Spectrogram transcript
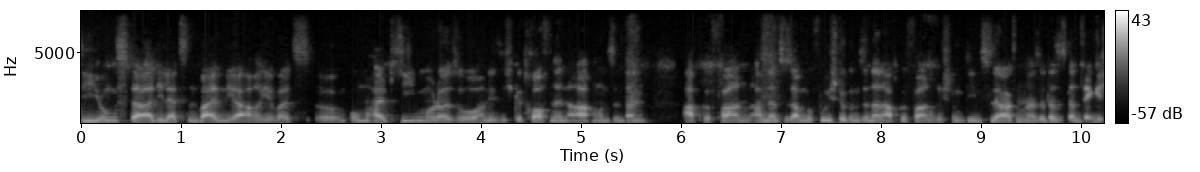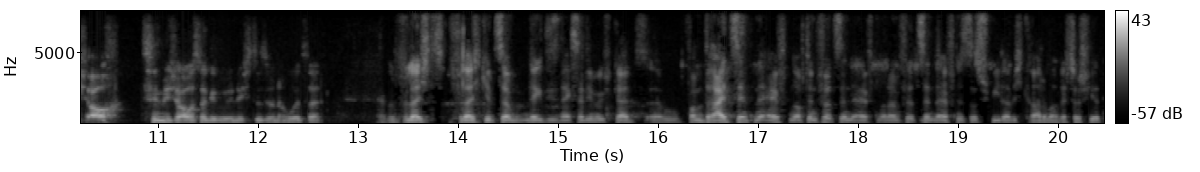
die Jungs da die letzten beiden Jahre jeweils äh, um halb sieben oder so haben die sich getroffen in Aachen und sind dann abgefahren, haben dann zusammen gefrühstückt und sind dann abgefahren Richtung Dienstlaken. Also das ist dann, denke ich, auch ziemlich außergewöhnlich zu so einer Uhrzeit. Ja gut, vielleicht, vielleicht gibt es ja dieses nächste Jahr die Möglichkeit, ähm, vom 13.11. auf den 14.11. oder am 14.11. ist das Spiel, habe ich gerade mal recherchiert.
